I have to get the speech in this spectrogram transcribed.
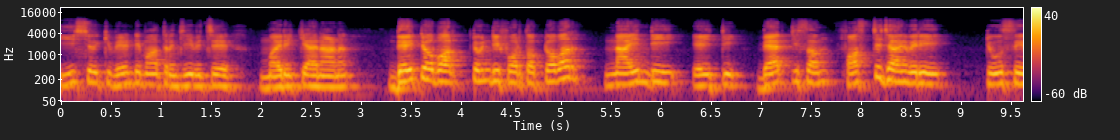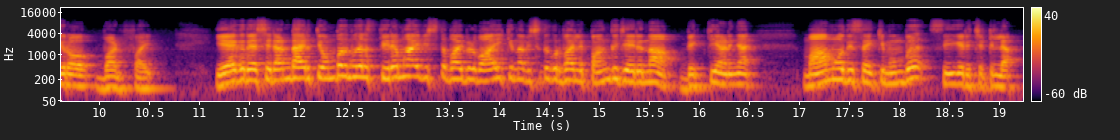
ഈശോയ്ക്ക് വേണ്ടി മാത്രം ജീവിച്ച് മരിക്കാനാണ്. Date of birth twenty fourth October ninety eighty baptism first January two zero one five ഏകദേശം രണ്ടായിരത്തി ഒമ്പത് മുതൽ സ്ഥിരമായി വിശുദ്ധ ബൈബിൾ വായിക്കുന്ന വിശുദ്ധ കുർബാനയിൽ പങ്കുചേരുന്ന വ്യക്തിയാണ് ഞാൻ. മാമോദിസയ്ക്ക് മുമ്പ് സ്വീകരിച്ചിട്ടില്ല.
